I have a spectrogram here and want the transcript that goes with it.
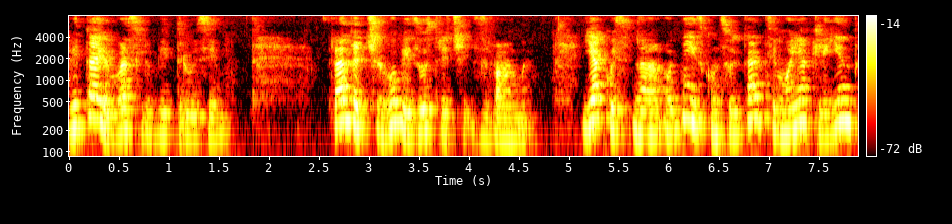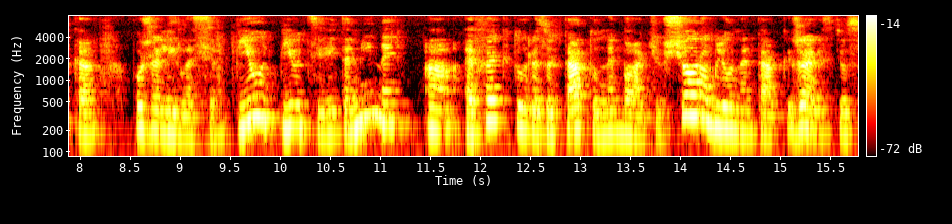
Вітаю вас, любі друзі! Рада черговій зустрічі з вами. Якось на одній із консультацій моя клієнтка пожалілася. П'ють, п'ють ці вітаміни, а ефекту, результату не бачу. Що роблю не так? Жалістю, з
